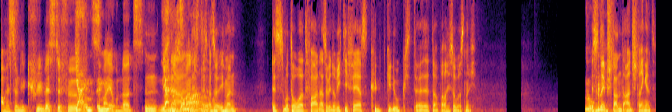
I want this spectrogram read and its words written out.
Aber so eine Kühlweste für Ja, im- im- 200, äh, Mm, nicht ja, im Sommer. 20 das, also ich meine, das Motorradfahren, also wenn du richtig fährst, kühlt genug, äh, da brauche ich sowas nicht. Es ist nur im Stand anstrengend.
